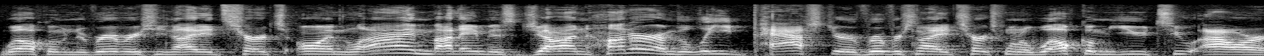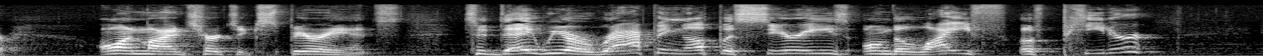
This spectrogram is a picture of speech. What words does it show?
Welcome to Rivers United Church Online. My name is John Hunter. I'm the lead pastor of Rivers United Church. I want to welcome you to our online church experience. Today we are wrapping up a series on the life of Peter.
